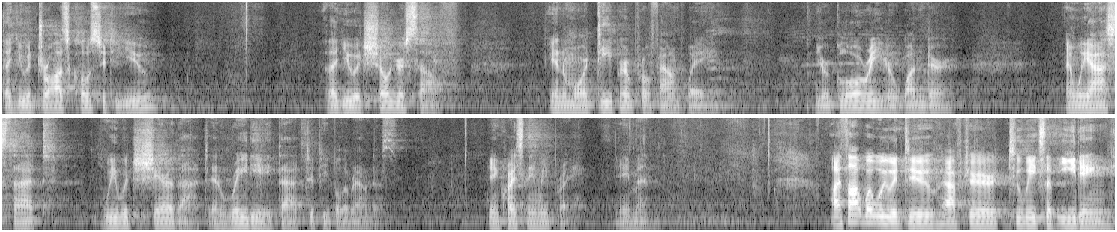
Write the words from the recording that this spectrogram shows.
That you would draw us closer to you, that you would show yourself in a more deeper and profound way, your glory, your wonder. And we ask that we would share that and radiate that to people around us. In Christ's name we pray. Amen. I thought what we would do after two weeks of eating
